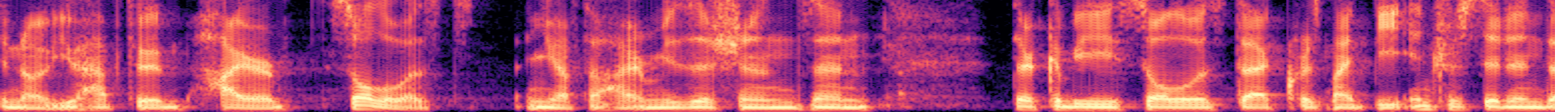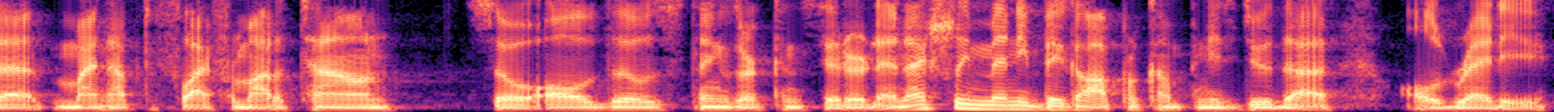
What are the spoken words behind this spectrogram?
you know, you have to hire soloists and you have to hire musicians and. There could be soloists that Chris might be interested in that might have to fly from out of town so all those things are considered. And actually, many big opera companies do that already.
